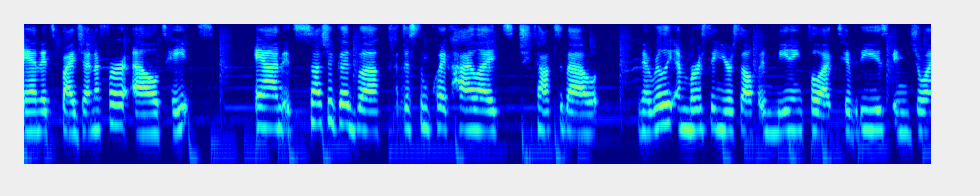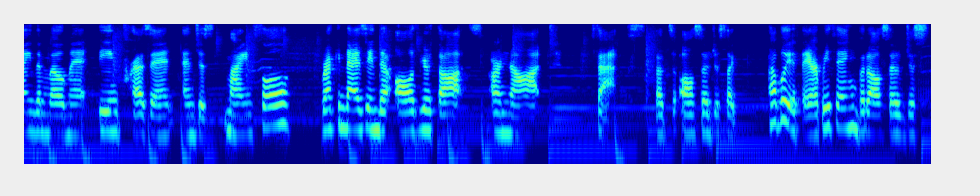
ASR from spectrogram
and it's by Jennifer L. Taitz. And it's such a good book. Just some quick highlights. She talks about, you know, really immersing yourself in meaningful activities, enjoying the moment, being present, and just mindful, recognizing that all of your thoughts are not facts. That's also just like probably a therapy thing, but also just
